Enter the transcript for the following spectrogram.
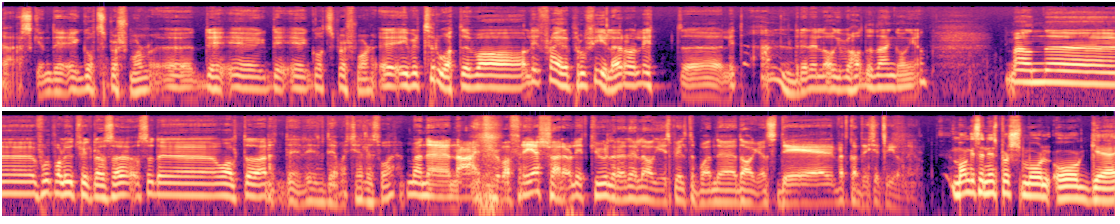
Dæsken, det er et godt spørsmål. Eh, Det er, det er godt spørsmål. Eh, Jeg vil tro at det var litt flere profiler og litt, eh, litt eldre det laget vi hadde den gangen. Men uh, fotball utvikla seg, så det, og alt det der. Det, det, var et kjedelig svar. Men uh, nei, jeg tror det var freshere og litt kulere det laget jeg spilte på enn det dagens. Det vet du hva, det er ikke tvil om engang. Mange sender inn spørsmål og eh,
